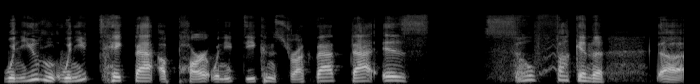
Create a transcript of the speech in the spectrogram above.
when you when you take that apart, when you deconstruct that, that is so fucking uh, uh,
